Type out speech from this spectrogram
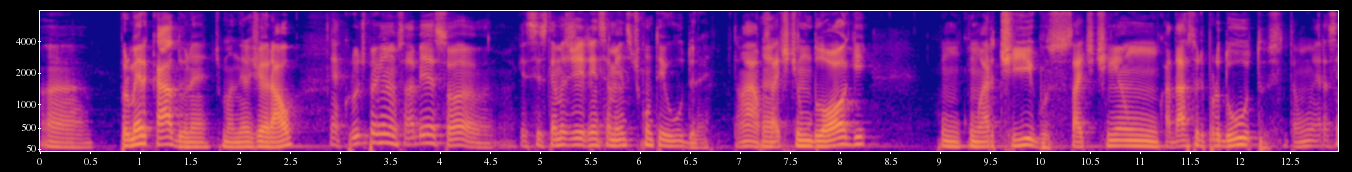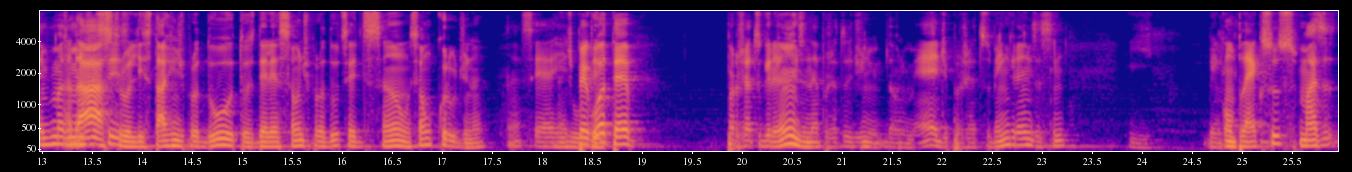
ah, pro mercado, né? De maneira geral. É, Crude, pra quem não sabe, é só aqueles sistemas de gerenciamento de conteúdo, né? Então, ah, o É. site tinha um blog com, com artigos, o site tinha um cadastro de produtos. Então, era sempre mais ou menos Cadastro, listagem de produtos, deleção de produtos, edição. Isso é um crude, né? É, a gente UD. pegou até projetos grandes, né? Projetos de, da Unimed, projetos bem grandes, assim. E bem complexos, mas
